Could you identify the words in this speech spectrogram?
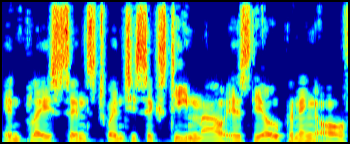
in place since 2016 now is the opening of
